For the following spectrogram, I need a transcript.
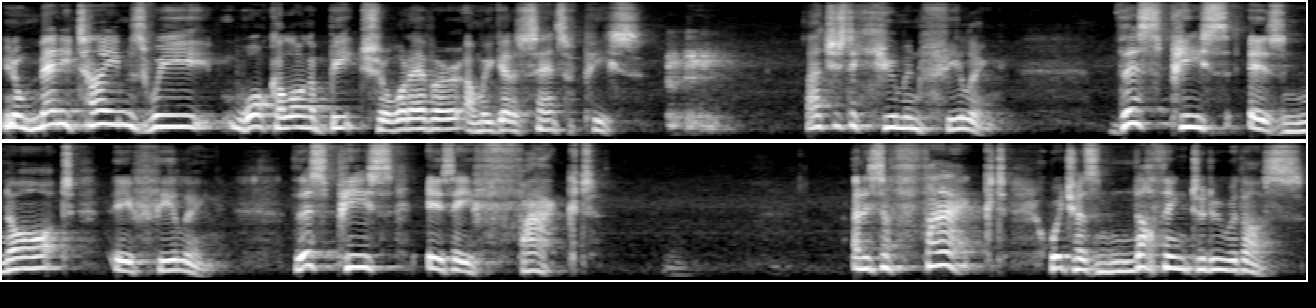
You know, many times we walk along a beach or whatever and we get a sense of peace. That's just a human feeling. This peace is not a feeling. This peace is a fact. And it's a fact which has nothing to do with us.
